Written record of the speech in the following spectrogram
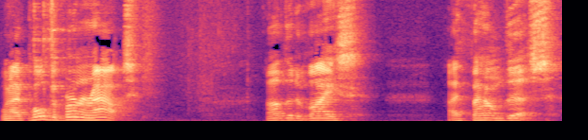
when I pulled the burner out of the device, I found this.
